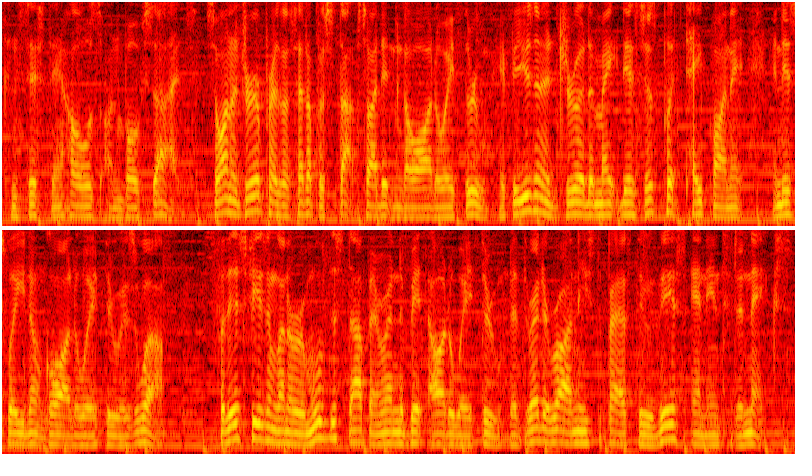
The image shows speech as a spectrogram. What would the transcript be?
consistent holes on both sides. So on the drill press, I set up a stop so I didn't go all the way through. If you're using a drill to make this, just put tape on it, and this way you don't go all the way through as well. For this piece, I'm going to remove the stop and run the bit all the way through. The threaded rod needs to pass through this and into the next.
